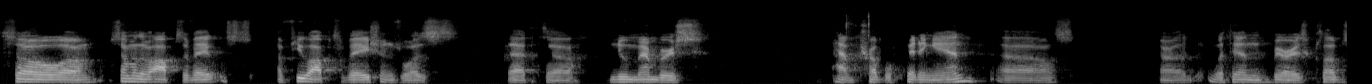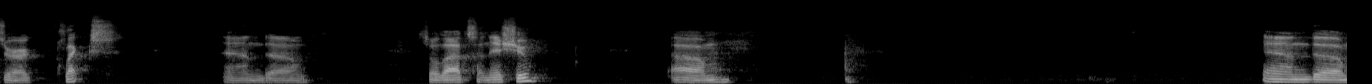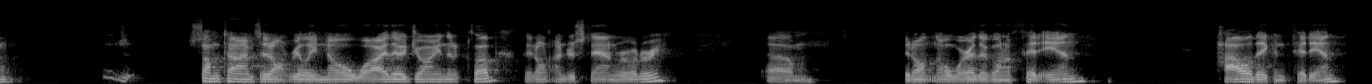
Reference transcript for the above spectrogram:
So uh, some of the observations, a few observations was that uh, new members have trouble fitting in. Uh, uh, within various clubs, or cliques, and um, so that's an issue. Um, and um, sometimes they don't really know why they're joining the club. They don't understand Rotary. Um, they don't know where they're going to fit in, how they can fit in.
